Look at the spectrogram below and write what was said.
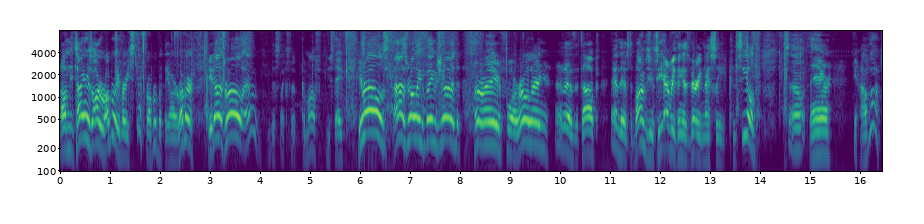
Um, the tires are rubbery, very stiff rubber, but they are rubber. He does roll. Oh, this likes to come off. You stay. He rolls as rolling things should. Hooray for rolling. And there's the top. And there's the bottom. As you can see, everything is very nicely concealed. So there you have that.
